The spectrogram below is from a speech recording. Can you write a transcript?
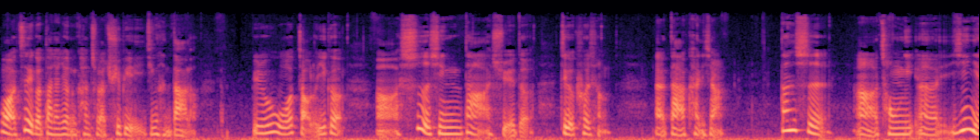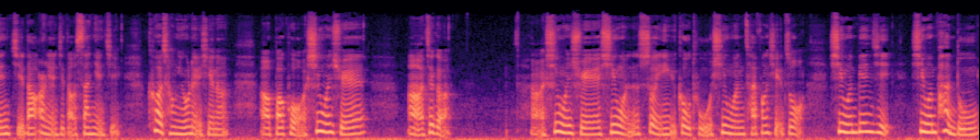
哇，这个大家就能看出来区别已经很大了。比如我找了一个啊世新大学的这个课程，呃，大家看一下，单是啊从呃一年级到二年级到三年级课程有哪些呢？啊，包括新闻学啊这个啊新闻学、新闻摄影与构图、新闻采访写作、新闻编辑、新闻判读、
